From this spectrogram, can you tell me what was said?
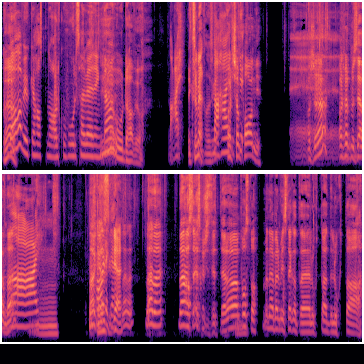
Da Ja. har vi jo ikke hatt noe alkoholservering. Da, Jo, det har vi jo. nei. Ikke som jeg kan huske. nei champagne. Har ikke det? Har ikke vært museum der? Nei. Mm. Nei, har det ikke. Nei, nei. nei, nei. Nei altså, jeg skal ikke sitte der og påstå, men jeg bare mistenker at det lukta, det lukter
